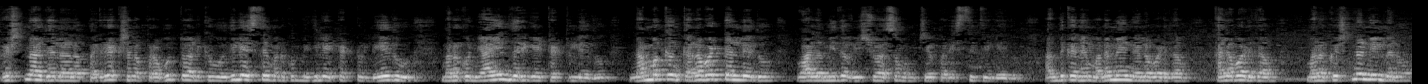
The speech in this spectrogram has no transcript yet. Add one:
కృష్ణా జలాల పరిరక్షణ ప్రభుత్వానికి వదిలేస్తే మనకు మిగిలేటట్టు లేదు. మనకు న్యాయం జరిగేటట్టు లేదు. నమ్మకం కనబడటం లేదు. వాళ్ళ మీద విశ్వాసం ఉంచే పరిస్థితి లేదు. అందుకనే మనమే నిలబడదాం కలబడదాం. మన కృష్ణ నీళ్ళను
